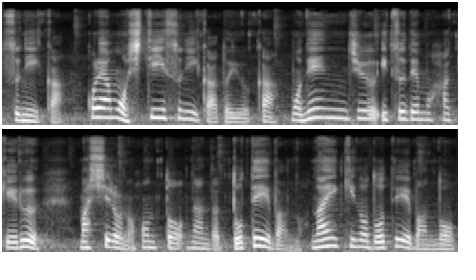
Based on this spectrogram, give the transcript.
スニーカー。これはもうシティスニーカーというかもう年中いつでも履ける真っ白の本当なんだ土定番のナイキの土定番の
